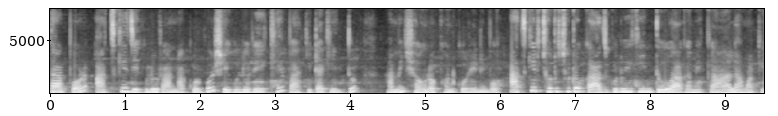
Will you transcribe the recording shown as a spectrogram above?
তারপর আজকে যেগুলো রান্না করব সেগুলো রেখে বাকিটা কিন্তু আমি সংরক্ষণ করে নেব। আজকের ছোট ছোট কাজগুলোই কিন্তু আগামীকাল আমাকে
